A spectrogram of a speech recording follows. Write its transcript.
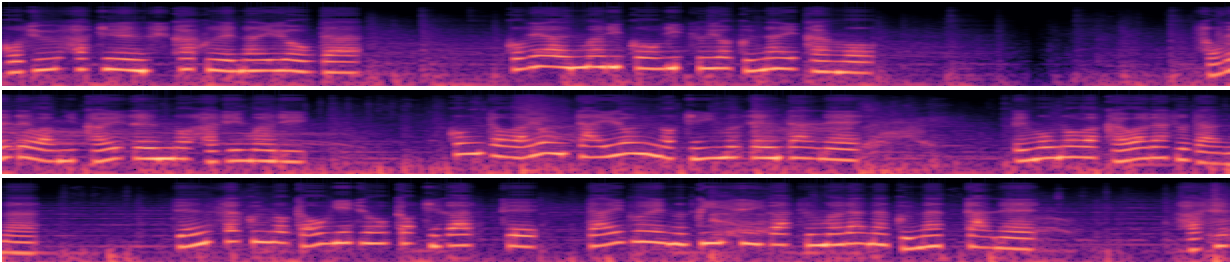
58円しか増えないようだ。これあんまり効率良くないかも。それでは2回戦の始まり。今度は4対4のチーム戦だね。獲物は変わらずだな。前作の闘技場と違って、だいぶ NPC がつまらなくなったね。端っ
